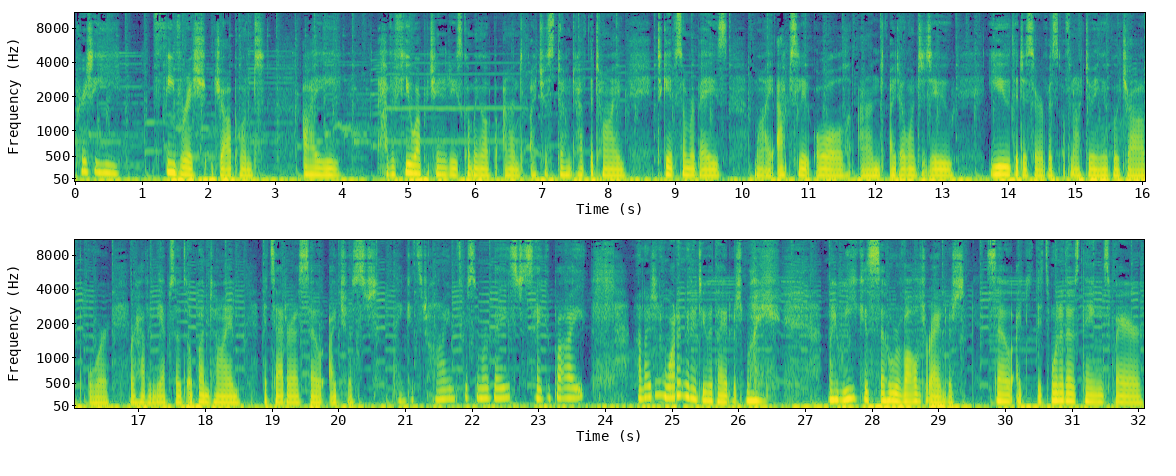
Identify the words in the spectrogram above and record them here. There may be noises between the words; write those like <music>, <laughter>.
pretty feverish job hunt, I have a few opportunities coming up, and I just don't have the time to give Summer Bays my absolute all, and I don't want to do you the disservice of not doing a good job or or having the episodes up on time, etc. So I just think it's time for Summer Bays to say goodbye, and I don't know what I'm going to do without it. My my week is so revolved around it. So I, it's one of those things where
